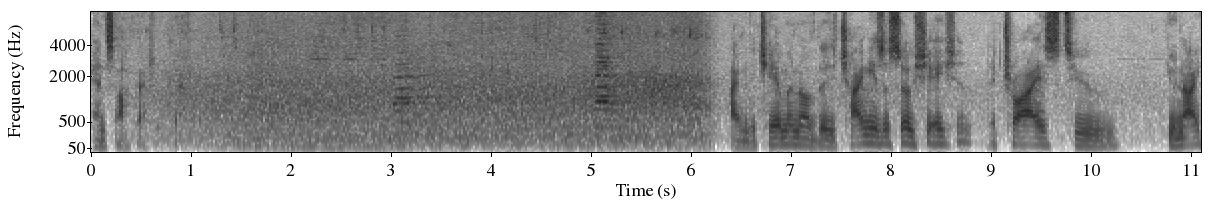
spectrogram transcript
and South Africa. I'm the chairman of the Chinese Association that tries to unite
